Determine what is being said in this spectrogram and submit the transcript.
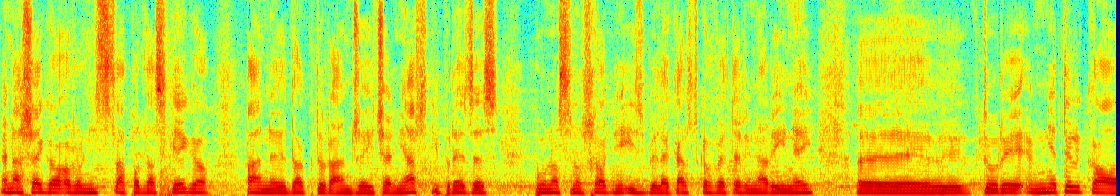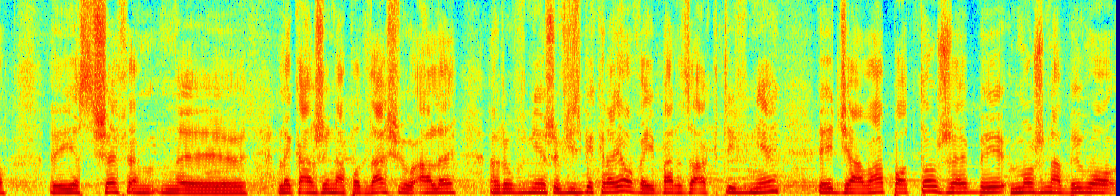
naszego rolnictwa podlaskiego. Pan e, dr Andrzej Czerniawski, prezes Północno-Wschodniej Izby Lekarsko-Weterynaryjnej, e, który nie tylko jest szefem e, lekarzy na Podlasiu, ale również w Izbie Krajowej bardzo aktywnie działa po to, żeby można było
